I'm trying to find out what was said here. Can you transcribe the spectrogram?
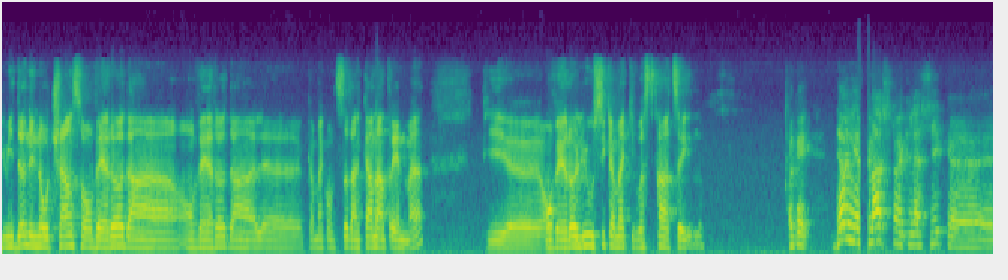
lui donne une autre chance. On verra dans, on verra dans le, comment on dit ça, dans le camp d'entraînement. Puis euh, on verra lui aussi comment il va se sentir. là. OK. Dernier match, c'est un classique. euh,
